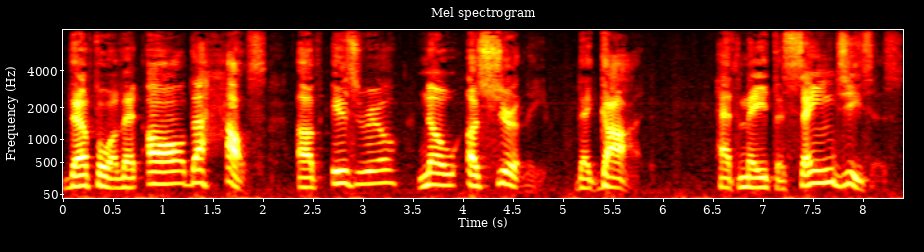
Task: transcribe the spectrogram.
Therefore, let all the house of Israel know assuredly that God hath made the same Jesus,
